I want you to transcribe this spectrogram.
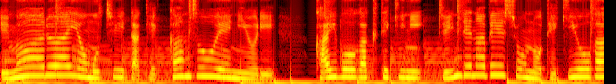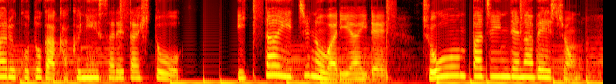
MRI を用いた血管造影により解剖学的にジンデナベーションの適用があることが確認された人を1対1の割合で超音波ジンデナベーション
